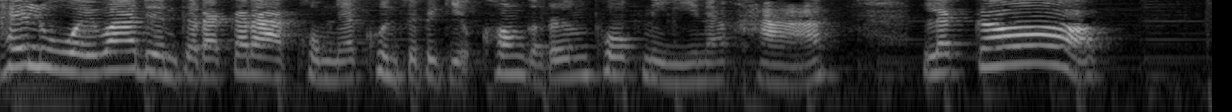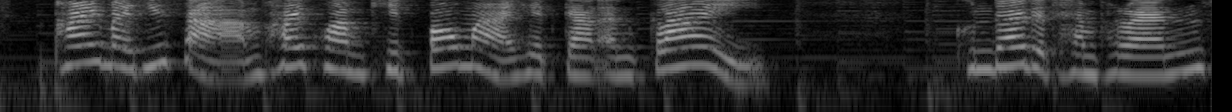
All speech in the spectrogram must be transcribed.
ให้รู้ไว้ว่าเดือนกรกฎาคมนี้คุณจะไปเกี่ยวข้องกับเรื่องพวกนี้นะคะ แล้วก็ไพ่ใบที่ 3 ไพ่ความคิดเป้าหมายเหตุการณ์อันใกล้ คุณได้ The Temperance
